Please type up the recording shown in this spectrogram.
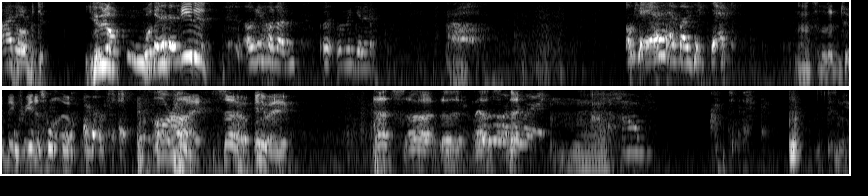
I do. Snob a tic? You don't. Well, then Yes. eat it. Okay, hold on. Let, let me get it. Okay, I have my Tic Tac. That's a little too big for you to swallow. Okay. All right. So anyway, that's uh, uh that's that. I have a Tic Tac. Excuse me,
